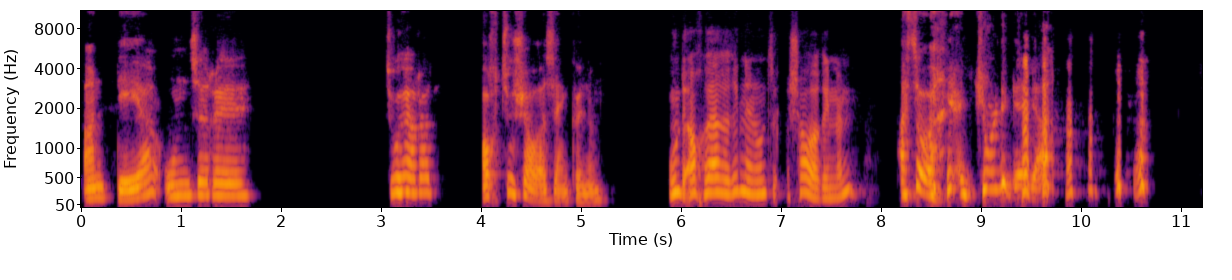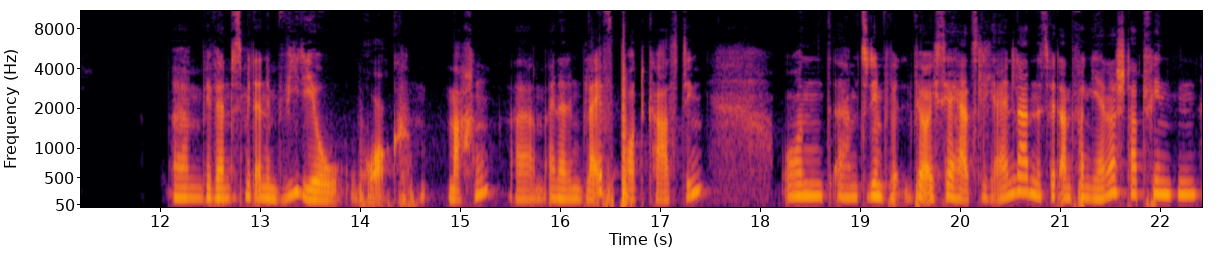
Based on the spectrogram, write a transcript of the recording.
an der unsere Zuhörer auch Zuschauer sein können. Und auch Hörerinnen und Schauerinnen. Ach so, entschuldige, ja. ähm, wir werden das mit einem Video-Walk machen, ähm, einem Live-Podcasting. Und ähm, zu dem wir euch sehr herzlich einladen. Es wird Anfang Jänner stattfinden.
